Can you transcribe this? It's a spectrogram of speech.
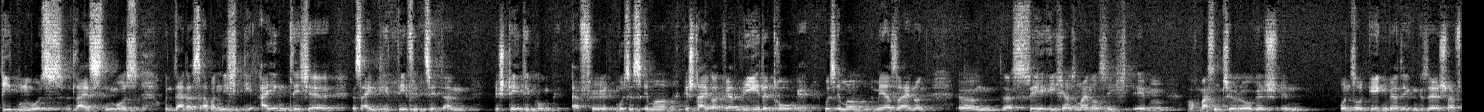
bieten muss, leisten muss. Und da das aber nicht die eigentliche, das eigentliche Defizit an Bestätigung erfüllt, muss es immer gesteigert werden, wie jede Droge, muss immer mehr sein. Und ähm, das sehe ich aus meiner Sicht eben auch massenpsychologisch in unserer gegenwärtigen Gesellschaft,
